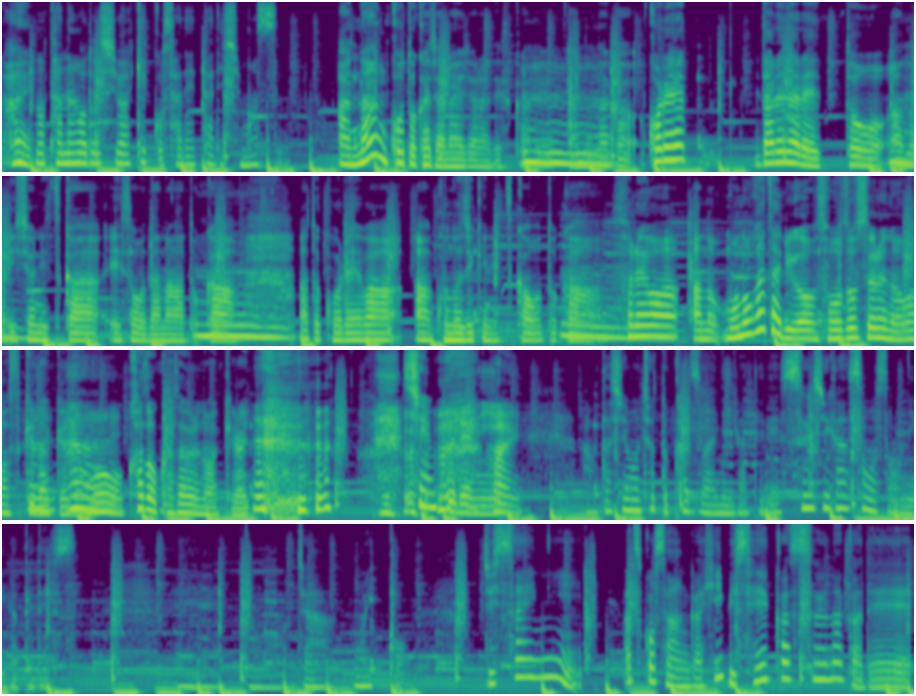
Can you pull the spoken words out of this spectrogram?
はい。の棚卸しは結構されたりします、あ何個とかじゃないじゃないですかね。うんうんうん。あのなんかこれ誰々とあのうん。一緒に使えそうだなとか。うん。あとこれはあこの時期に使おうとか、うん。それはあの物語を想像するのは好きだけども、はい。はい数を数えるのは嫌いっていう。シンプルに、はい、私もちょっと数は苦手です。数字がそもそも苦手です。えー、とじゃあもう一個。実際に敦子さんが日々生活する中で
